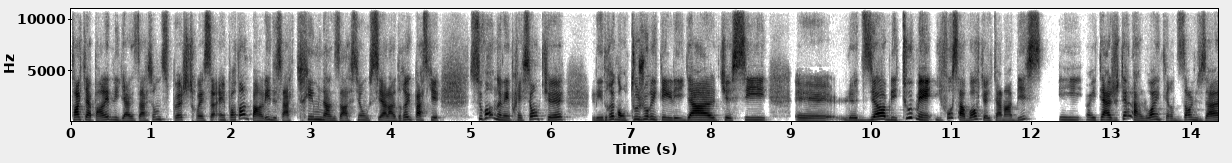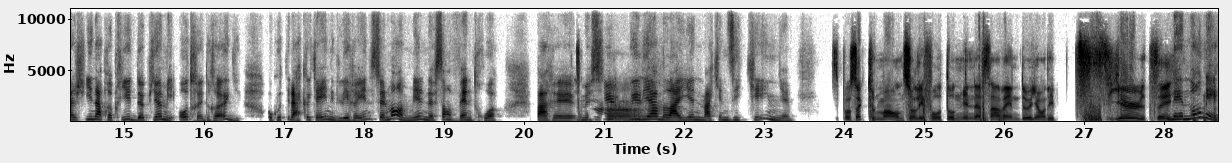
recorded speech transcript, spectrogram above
tant qu'à parler de légalisation du pot, je trouvais ça important de parler de sa criminalisation aussi à la drogue parce que souvent, on a l'impression que les drogues ont toujours été illégales, que c'est euh, le diable et tout, mais il faut savoir que le cannabis est- a été ajouté à la loi interdisant l'usage inapproprié d'opium et autres drogues aux côtés de la cocaïne et de l'héroïne seulement en 1923 par euh, M. Ah. William Lyon Mackenzie King. C'est pour ça que tout le monde, sur les photos de 1922, ils ont des petits yeux, tu sais. Mais non, mais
